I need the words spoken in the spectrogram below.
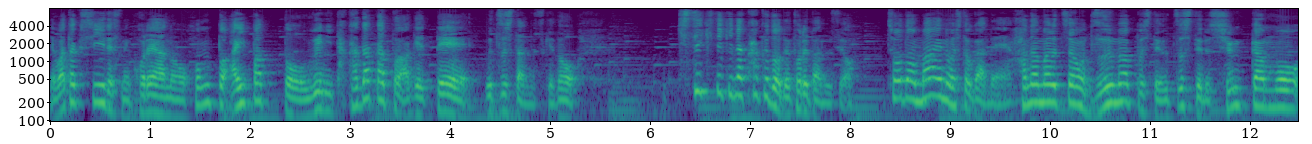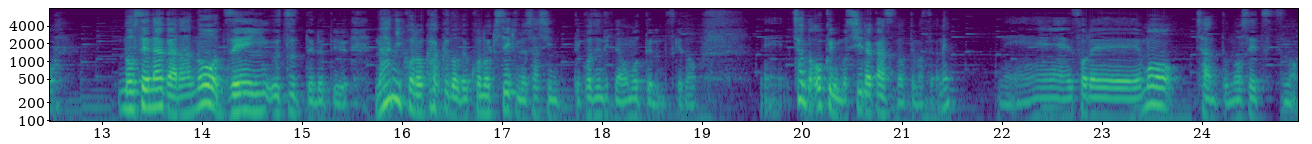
で私ですね、これあの、本当 iPad を上に高々と上げて映したんですけど、奇跡的な角度で撮れたんですよ。ちょうど前の人がね、花丸ちゃんをズームアップして映してる瞬間も、載せながらの全員映ってるという、何この角度でこの奇跡の写真って個人的には思ってるんですけど、ちゃんと奥にもシーラカンス載ってますよね。ねえ、それもちゃんと載せつつの。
